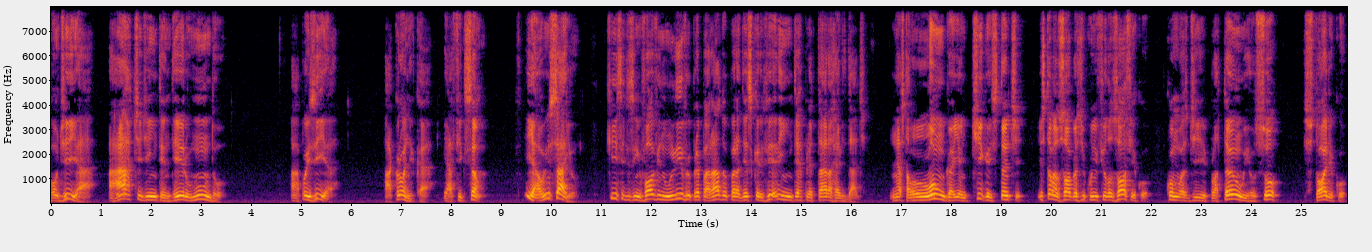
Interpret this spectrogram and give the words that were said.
Bom dia! A arte de entender o mundo. A poesia, a crônica e a ficção. E há o ensaio, que se desenvolve num livro preparado para descrever e interpretar a realidade. Nesta longa e antiga estante estão as obras de cunho filosófico, como as de Platão e Rousseau, histórico,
